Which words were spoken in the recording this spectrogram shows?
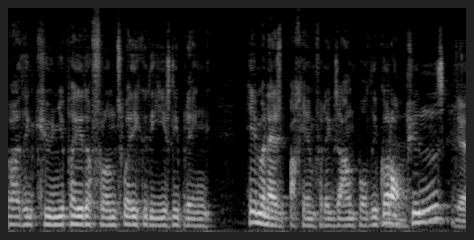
I think Cunha played up front where he could easily bring Jimenez back in, for example. They've got options. Yeah.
